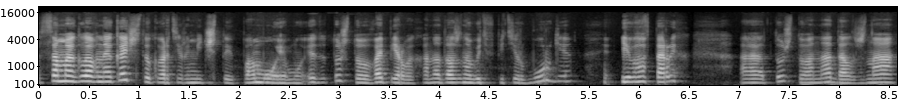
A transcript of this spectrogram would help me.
Самое главное качество квартиры мечты, по-моему, это то, что, во-первых, она должна быть в Петербурге, и, во-вторых, э, то, что она должна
